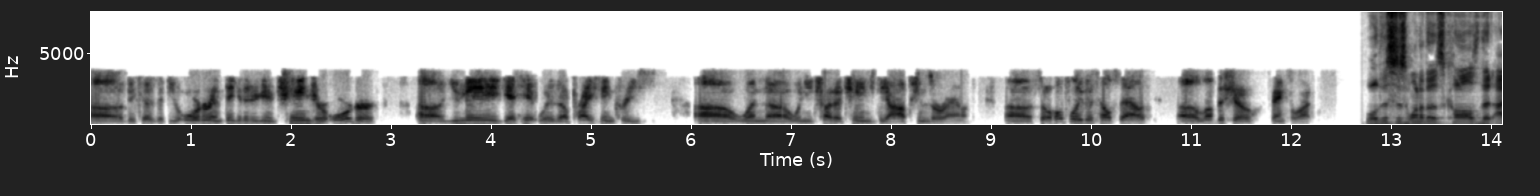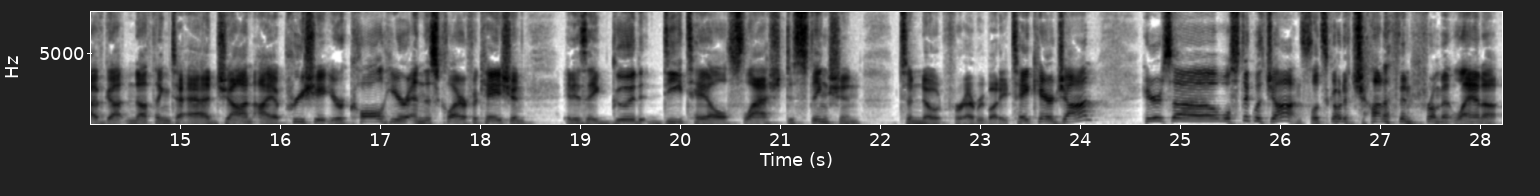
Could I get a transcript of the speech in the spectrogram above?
Uh, because if you order and think that you're going to change your order, uh, you may get hit with a price increase uh, when uh, when you try to change the options around. Uh, so hopefully this helps out. Uh, love the show. Thanks a lot. Well, this is one of those calls that I've got nothing to add. John, I appreciate your call here and this clarification. It is a good detail slash distinction to note for everybody. Take care, John. Here's uh we'll stick with John's. Let's go to Jonathan from Atlanta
